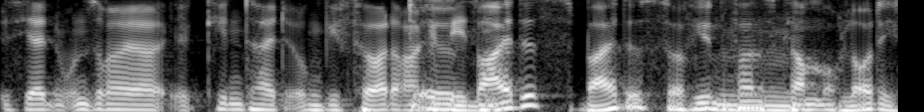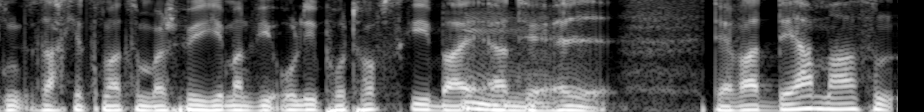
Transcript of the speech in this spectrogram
ist ja in unserer Kindheit irgendwie Förderer äh, gewesen. Beides, beides auf jeden mm. Fall. Es mhm. kamen auch Leute, ich sag jetzt mal zum Beispiel jemand wie Uli Potowski bei mm. RTL der war dermaßen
